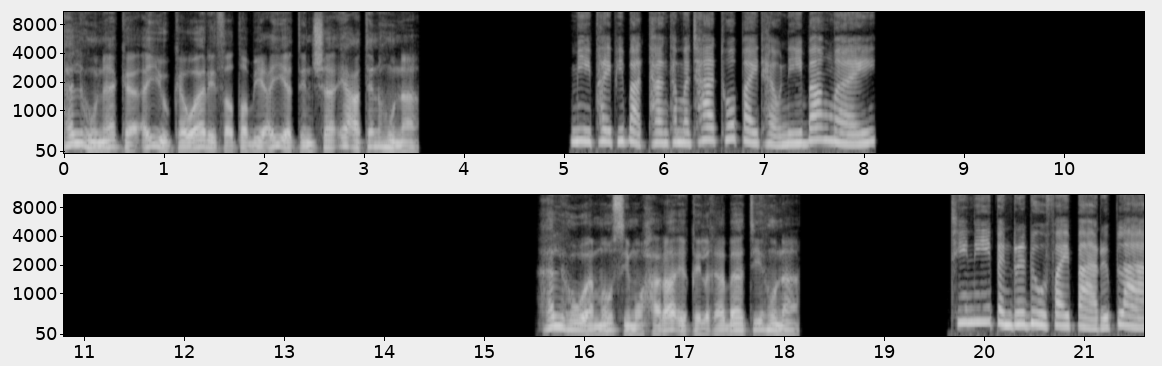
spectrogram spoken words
هل هناك أي كوارث طبيعية شائعة هنا؟ มีภัยพิบัติทางธรรมชาติทั่วไปแถวนี้บ้างไหม هل هو موسم حرائق الغابات هنا؟ ที่นี่เป็นฤดูไฟป่าหรือเปล่า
